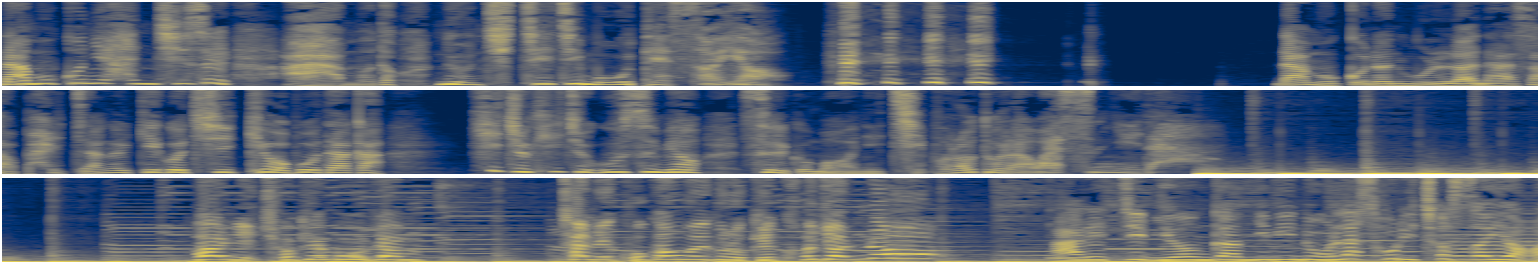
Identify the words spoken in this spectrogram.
나무꾼이 한 짓을 아무도 눈치채지 못했어요. 나무꾼은 물러나서 팔짱을 끼고 지켜보다가 희죽희죽 웃으며 슬그머니 집으로 돌아왔습니다. 아니 저게 뭐람? 자네 코가 왜 그렇게 커졌나? 아랫집 영감님이 놀라 소리쳤어요.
